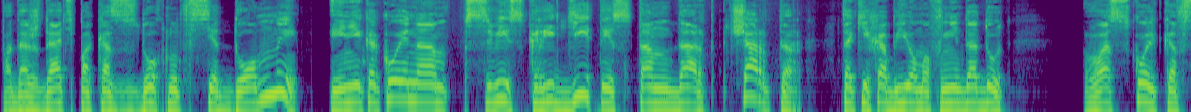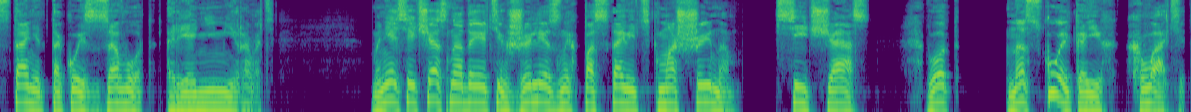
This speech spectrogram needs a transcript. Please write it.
Подождать, пока сдохнут все домны, и никакой нам свис-кредит и стандарт-чартер таких объемов не дадут — во сколько встанет такой завод реанимировать? Мне сейчас надо этих железных поставить к машинам. Сейчас. Вот насколько их хватит?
